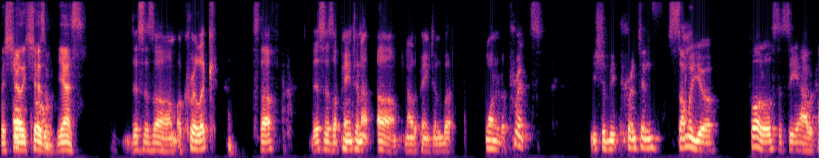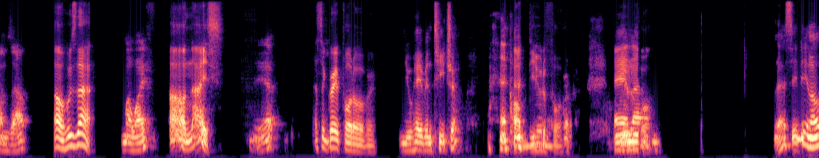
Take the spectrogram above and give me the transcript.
Miss Shirley Oh, Chisholm. Yes. This is um acrylic stuff. This is a painting, uh, uh, not a painting, but one of the prints. You should be printing some of your photos to see how it comes out. Oh, who's that? My wife, Oh, nice. yep, That's a great photo of her. New Haven teacher. Oh, beautiful. and beautiful. um, that's it, you know,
